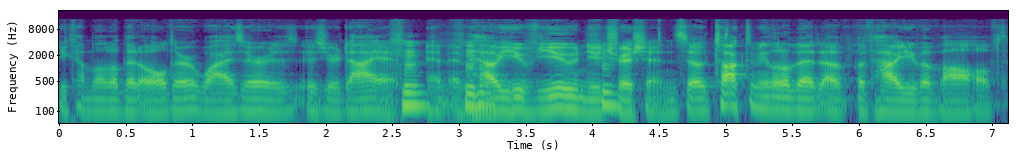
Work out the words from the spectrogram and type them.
become a little bit older, wiser is, is your diet hmm. and, and how you view hmm. nutrition. So, talk to me a little bit of, of how you've evolved.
